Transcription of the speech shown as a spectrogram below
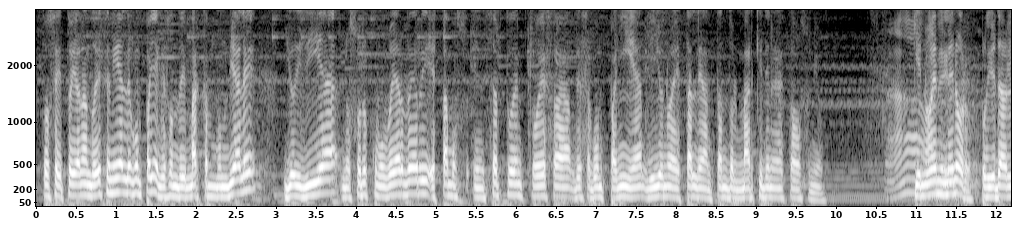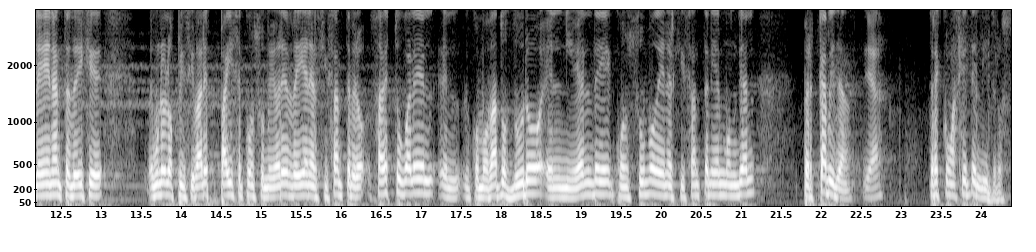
Entonces estoy hablando de ese nivel de compañía que son de marcas mundiales y hoy día nosotros como Bearberry estamos insertos dentro de esa, de esa compañía y ellos nos están levantando el marketing en Estados Unidos. Ah, que no es menor, porque yo te hablé antes, te dije, uno de los principales países consumidores de energizante, pero ¿sabes tú cuál es, el, como datos duros, el nivel de consumo de energizante a nivel mundial per cápita? Ya. 3,7 litros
